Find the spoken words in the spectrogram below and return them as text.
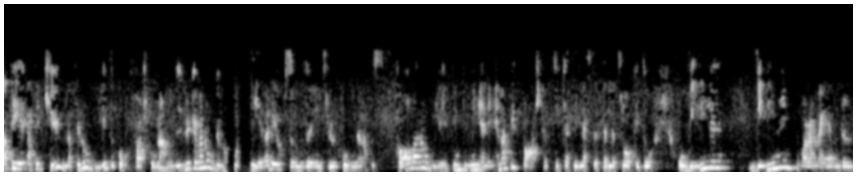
att det, att det är kul, att det är roligt att gå på förskolan. Vi brukar vara noga med att poängtera det också under introduktionen, att det ska vara roligt. Det är inte meningen att ditt barn ska tycka att det är ledset eller tråkigt och, och vill, vill ni inte vara med under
